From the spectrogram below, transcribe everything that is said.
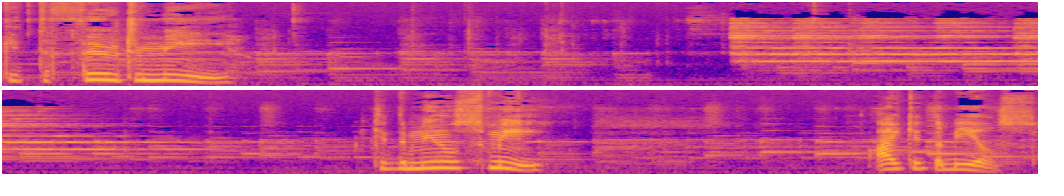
Get the food to me. Get the meals to me. I get the meals.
